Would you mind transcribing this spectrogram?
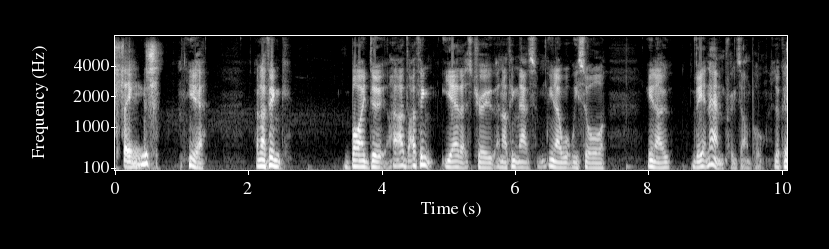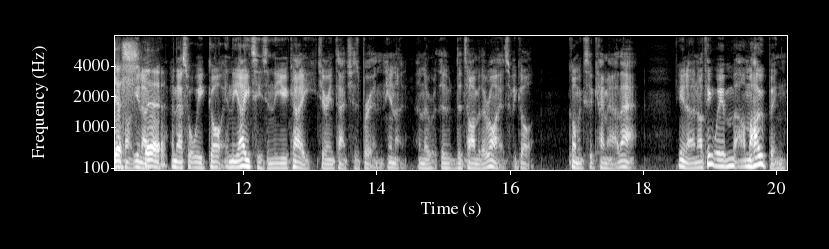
things. Yeah. And I think by do I, I think yeah that's true and I think that's you know what we saw you know Vietnam for example. Look at Yes, the, you know yeah. and that's what we got in the 80s in the UK during Thatcher's Britain you know and the, the the time of the riots. We got comics that came out of that you know and I think we're I'm hoping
